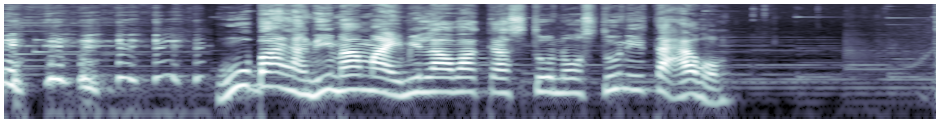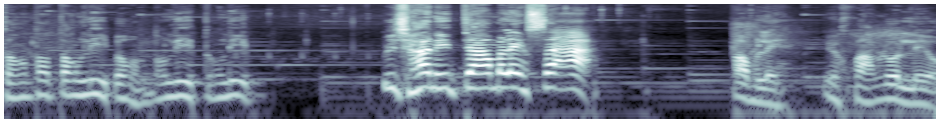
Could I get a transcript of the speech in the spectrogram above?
นี่อู้บ้านหลังนี้มาใหม่มีลาวากาสตูโนสตูนิตาครับผม ต้องต้องต้องรีบครับผมต้องรีบต้องรีบ วิชานินจาแมลงสาเข้าไปเลยด้วยความรวดเร็ว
